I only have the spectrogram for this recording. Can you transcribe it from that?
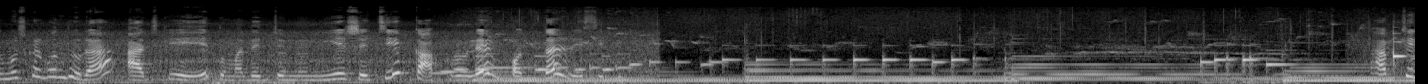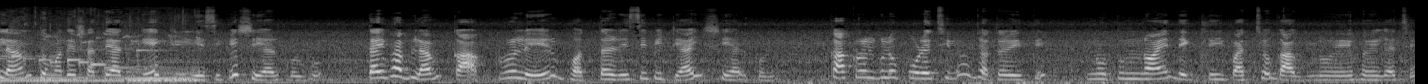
নমস্কার বন্ধুরা, আজকে তোমাদের জন্য নিয়ে এসেছি কাঁকরোলের ভর্তার রেসিপি ভাবছিলাম তোমাদের সাথে আজকে কি রেসিপি শেয়ার করব। তাই ভাবলাম কাঁকরোলের ভর্তার রেসিপিটাই শেয়ার করি কাঁকরোলগুলো পড়েছিল যথারীতি, নতুন নয়, দেখতেই পাচ্ছ গাগুলো এ হয়ে গেছে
